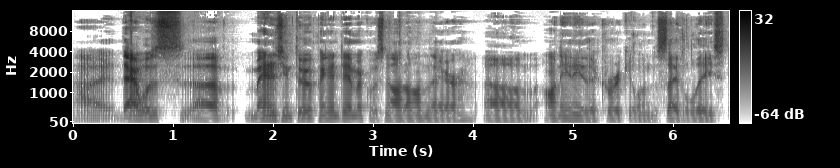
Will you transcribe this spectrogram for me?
Uh, that was uh, managing through a pandemic was not on there um, on any of the curriculum to say the least.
